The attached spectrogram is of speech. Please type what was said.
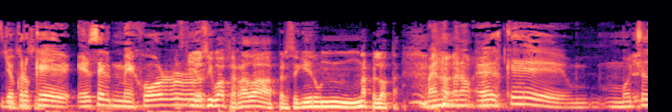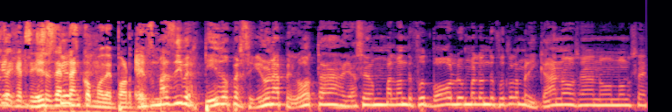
Sí, Yo sí, creo sí. que es el mejor... Es que yo sigo aferrado a perseguir un- una pelota. Bueno, bueno, es que muchos Es que- ejercicios entran es- como deporte. Es más divertido perseguir una pelota, ya sea un balón de fútbol, un balón de fútbol americano, o sea, no, no, no sé.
